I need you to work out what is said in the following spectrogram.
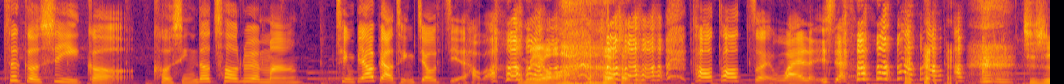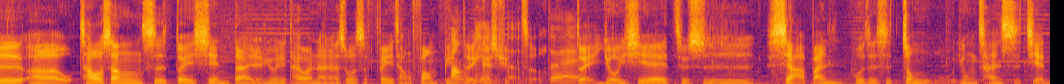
这个是一个可行的策略吗？请不要表情纠结，好吧？我没有，偷偷嘴歪了一下。其实呃，超商是对现代人，尤其台湾人来说是非常方便的一个选择。对对，有一些就是下班或者是中午用餐时间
